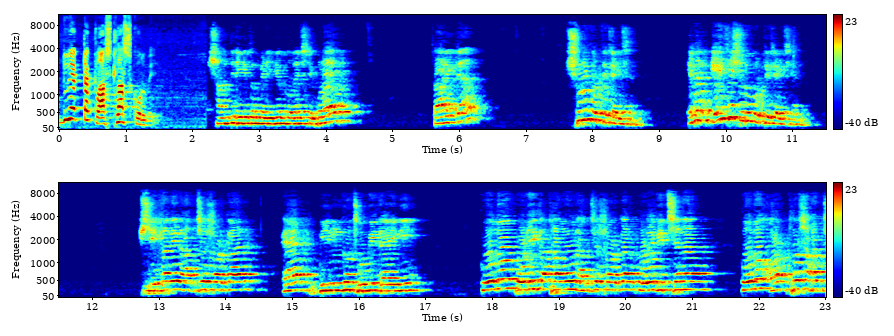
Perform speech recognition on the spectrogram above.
দু একটা ক্লাস ক্লাস করবে। শান্তিনিকেতন মেডিকেল কলেজ ত্রিপুরায় তার একটা শুরু করতে চাইছেন। এবং এই যে শুরু করতে চাইছেন সেখানে রাজ্য সরকার এক বিন্দু জমি দেয়নি। কোন পরিকাঠামো রাজ্য সরকার করে দিচ্ছে না, কোন অর্থ সাহায্য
